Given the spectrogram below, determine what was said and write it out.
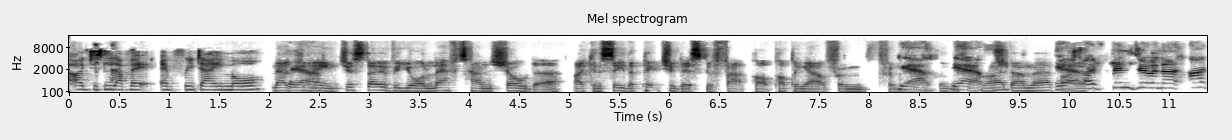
I just love it every day more. Now, Yeah. Jane, just over your left hand shoulder, I can see the picture disc of Fat Pop popping out from from there. Yeah, I think, is yeah. that right down there. Yeah, By- I've been doing a. I,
